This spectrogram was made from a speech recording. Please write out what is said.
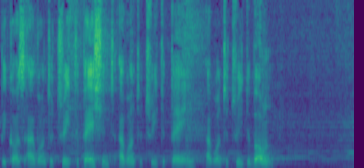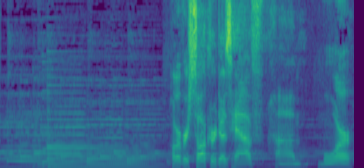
Because I want to treat the patient, I want to treat the pain, I want to treat the bone. However, soccer does have um, more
